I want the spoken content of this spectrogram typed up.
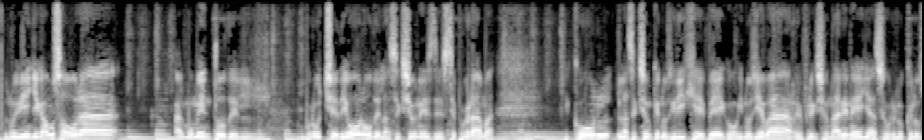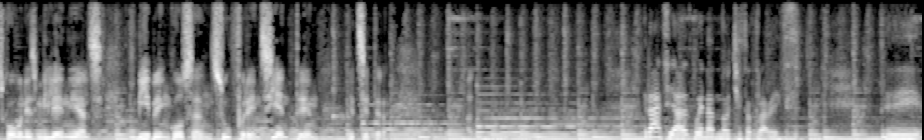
Pues muy bien, llegamos ahora al momento del broche de oro de las secciones de este programa con la sección que nos dirige Bego y nos lleva a reflexionar en ella sobre lo que los jóvenes millennials viven, gozan, sufren, sienten, etcétera. Gracias, buenas noches otra vez. Eh,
